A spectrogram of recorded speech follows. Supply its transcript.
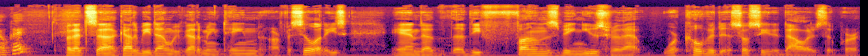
Okay. But that's uh, got to be done. We've got to maintain our facilities, and uh, the, the funds being used for that were COVID-associated dollars that were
